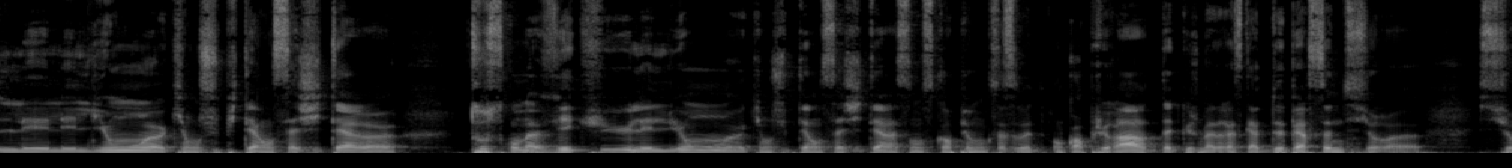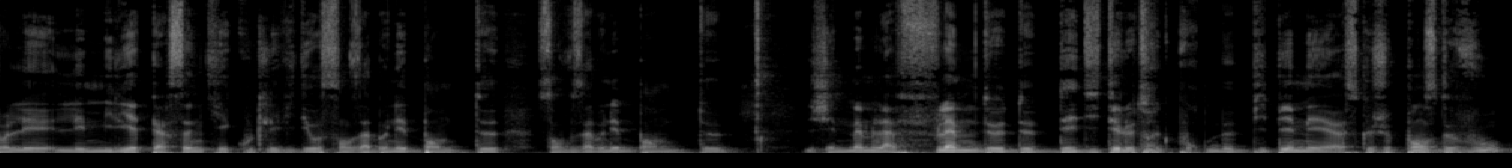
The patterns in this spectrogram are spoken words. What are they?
les, les lions qui ont Jupiter en Sagittaire, tout ce qu'on a vécu, les lions euh, qui ont Jupiter en Sagittaire et en Scorpion, donc ça, ça va être encore plus rare. Peut-être que je m'adresse qu'à deux personnes sur euh, sur les, les milliers de personnes qui écoutent les vidéos sans abonner, bande 2, sans vous abonner, bande 2. J'ai même la flemme de d'éditer le truc pour me biper, mais euh, ce que je pense de vous.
